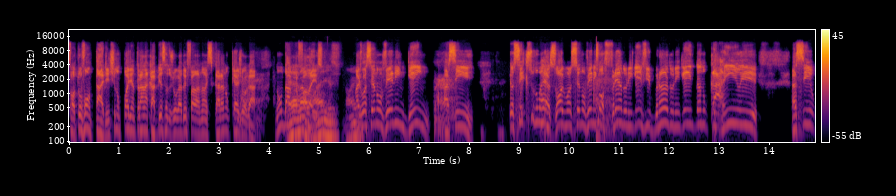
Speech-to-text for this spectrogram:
faltou vontade. A gente não pode entrar na cabeça do jogador e falar, não, esse cara não quer jogar. Não dá é, para falar isso. É isso é mas isso. você não vê ninguém assim. Eu sei que isso não resolve, mas você não vê ninguém sofrendo, ninguém vibrando, ninguém dando um carrinho e assim,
